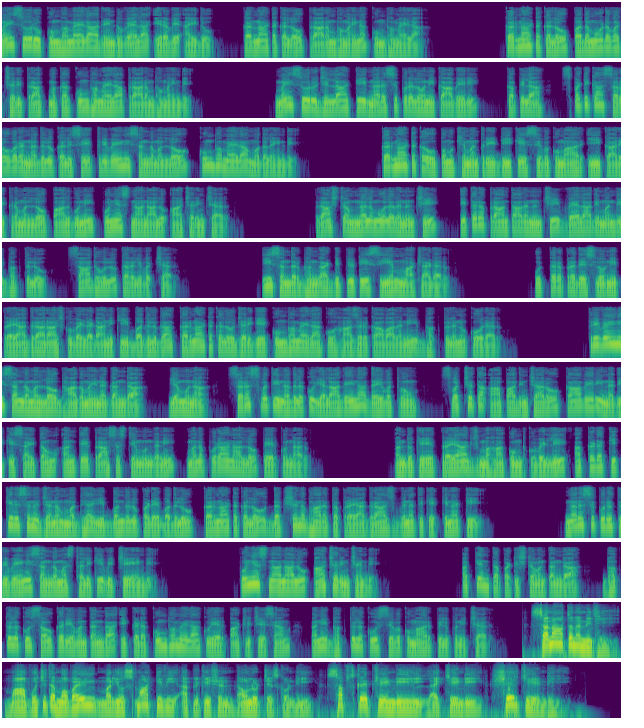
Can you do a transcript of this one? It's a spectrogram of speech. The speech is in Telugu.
మైసూరు కుంభమేళా రెండు వేల ఇరవై ఐదు కర్ణాటకలో ప్రారంభమైన కుంభమేళా. కర్ణాటకలో పదమూడవ చరిత్రాత్మక కుంభమేళా ప్రారంభమైంది. మైసూరు జిల్లా టి నరసిపురలోని కావేరి కపిల స్ఫటికా సరోవర నదులు కలిసే త్రివేణి సంగమంలో కుంభమేళా మొదలైంది. కర్ణాటక ఉప ముఖ్యమంత్రి డీకే శివకుమార్ ఈ కార్యక్రమంలో పాల్గొని పుణ్యస్నానాలు ఆచరించారు. రాష్ట్రం నలుమూలల నుంచి ఇతర ప్రాంతాల నుంచి వేలాది మంది భక్తులు సాధువులు తరలివచ్చారు. ఈ సందర్భంగా డిప్యూటీ సీఎం మాట్లాడారు. ఉత్తరప్రదేశ్లోని ప్రయాగ్రారాజ్కు వెళ్ళడానికి బదులుగా కర్ణాటకలో జరిగే కుంభమేళాకు హాజరు కావాలని భక్తులను కోరారు. త్రివేణి సంగమంలో భాగమైన గంగా యమున సరస్వతి నదులకు ఎలాగైనా దైవత్వం స్వచ్ఛత ఆపాదించారో కావేరీ నదికి సైతం అంతే ప్రాశస్త్యముందని మన పురాణాల్లో పేర్కొన్నారు. అందుకే ప్రయాగ్ మహాకుంభ్కు వెళ్ళి అక్కడ కిక్కిరిసిన జనం మధ్య ఇబ్బందులు పడే బదులు కర్ణాటకలో దక్షిణ భారత ప్రయాగ్రాజ్ వినతికెక్కిన టి. నరసిపుర త్రివేణి సంగమ స్థలికి విచ్చేయండి. పుణ్యస్నానాలు ఆచరించండి. అత్యంత పటిష్టవంతంగా భక్తులకు సౌకర్యవంతంగా ఇక్కడ కుంభమేళాకు ఏర్పాట్లు చేశాం అని భక్తులకు శివకుమార్ పిలుపునిచ్చారు. సనాతన నిధి మా ఉచిత మొబైల్ మరియు స్మార్ట్ టీవీ అప్లికేషన్ డౌన్లోడ్ చేసుకోండి సబ్స్క్రైబ్ చేయండి లైక్ చేయండి షేర్ చేయండి.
